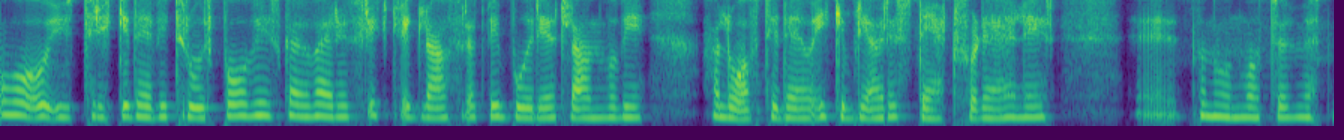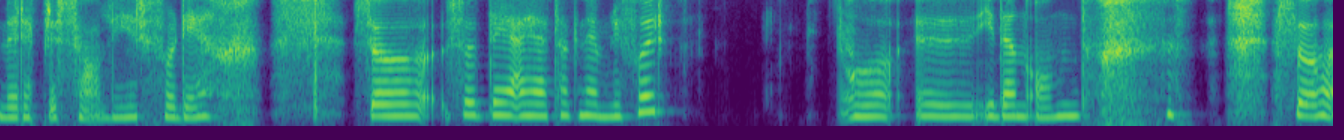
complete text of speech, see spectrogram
og å uttrykke det vi tror på. Vi skal jo være fryktelig glad for at vi bor i et land hvor vi har lov til det, og ikke bli arrestert for det, eller på noen måte møtt med represalier for det. Så, så det er jeg takknemlig for. Og uh, i den ånd så,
